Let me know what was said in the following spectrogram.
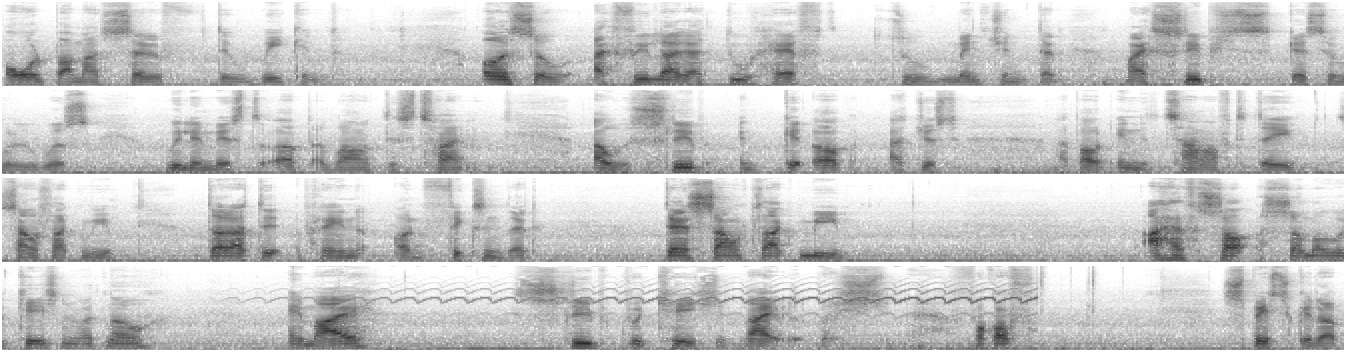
all by myself the weekend. Also, I feel like I do have to mention that my sleep schedule was really messed up around this time. I would sleep and get up at just about any time of the day. Sounds like me. That I did plan on fixing that. That sounds like me. I have so summer vacation right now, and my sleep vacation. Like, fuck off. Space to get up.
